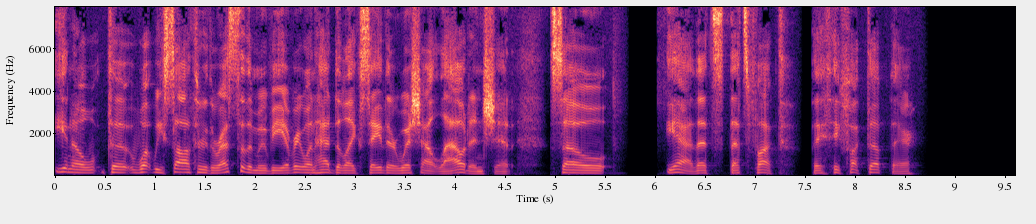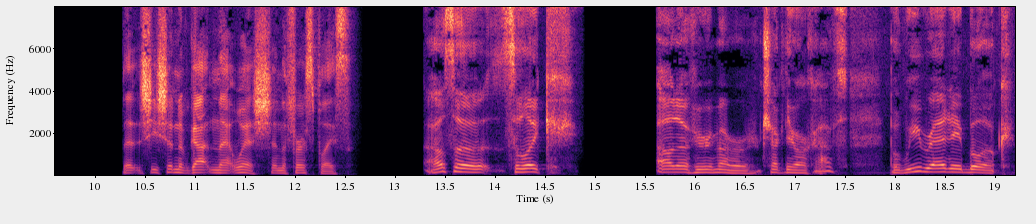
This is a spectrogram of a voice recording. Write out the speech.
you know the what we saw through the rest of the movie, everyone had to like say their wish out loud and shit. So yeah, that's that's fucked. They they fucked up there. That she shouldn't have gotten that wish in the first place. I also so like I don't know if you remember, check the archives, but we read a book.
